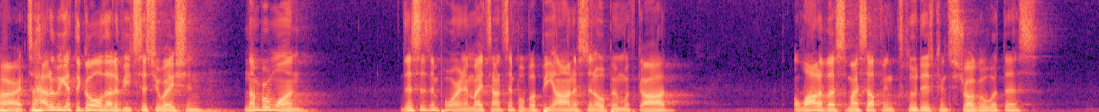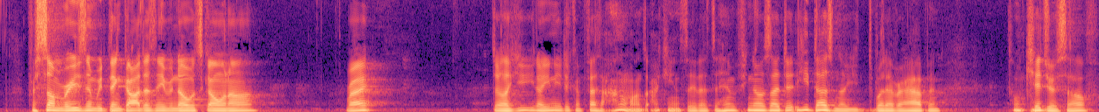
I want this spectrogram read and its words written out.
All right, so how do we get the gold out of each situation? Number one, this is important. It might sound simple, but be honest and open with God. A lot of us, myself included, can struggle with this. For some reason, we think God doesn't even know what's going on, right? They're like, you, you know, you need to confess. I don't know. I can't say that to him. If he knows I did, he does know you, whatever happened. Don't kid yourself.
